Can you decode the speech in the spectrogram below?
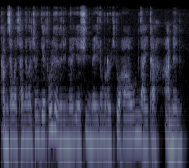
감사와 찬양을 주님께 돌려드리며 예수님의 이름으로 기도하옵나이다. 아멘.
